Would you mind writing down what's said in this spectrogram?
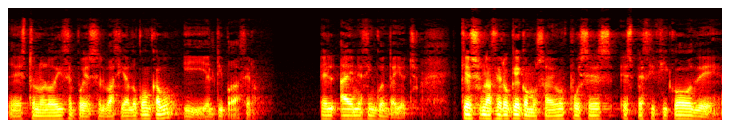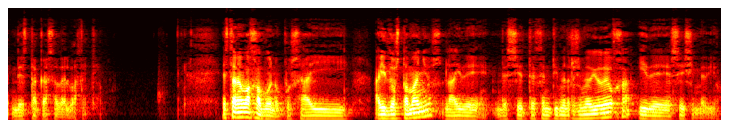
Esto nos lo dice pues el vaciado cóncavo y el tipo de acero, el AN58, que es un acero que como sabemos pues es específico de, esta casa del Albacete. Esta navaja, bueno, pues hay, hay dos tamaños, la hay de, de 7 centímetros y medio de hoja y de 6 y medio.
